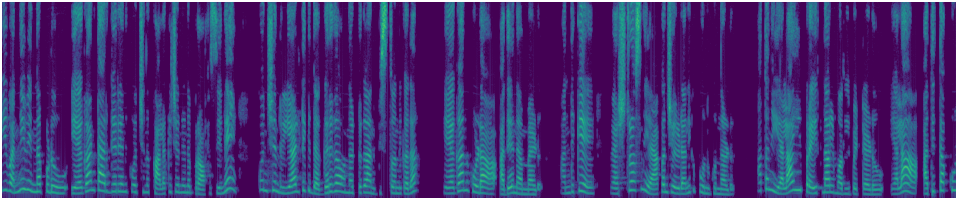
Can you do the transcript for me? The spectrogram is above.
ఇవన్నీ విన్నప్పుడు ఏగాన్ టార్గెరియన్కి వచ్చిన కళకి చెందిన ప్రాఫెసీనే కొంచెం రియాలిటీకి దగ్గరగా ఉన్నట్టుగా అనిపిస్తోంది కదా? ఏగాన్ కూడా అదే నమ్మాడు. అందుకే వెస్ట్రోస్ని ఏకం చేయడానికి పూనుకున్నాడు. అతను ఎలా ఈ ప్రయత్నాలు మొదలుపెట్టాడు? ఎలా అతి తక్కువ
